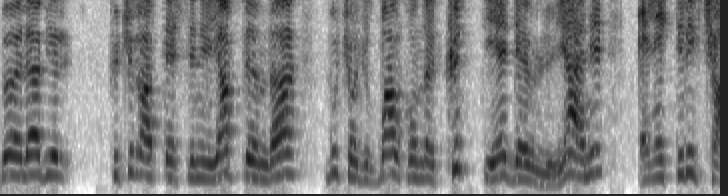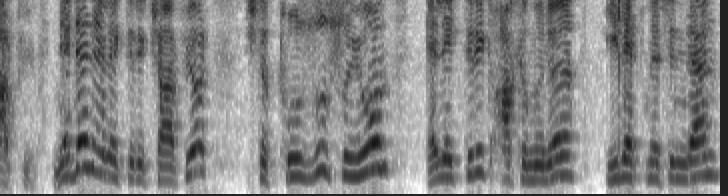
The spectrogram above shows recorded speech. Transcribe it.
böyle bir küçük abdestini yaptığında bu çocuk balkonda küt diye devriliyor. Yani elektrik çarpıyor. Neden elektrik çarpıyor? İşte tuzlu suyun elektrik akımını iletmesinden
